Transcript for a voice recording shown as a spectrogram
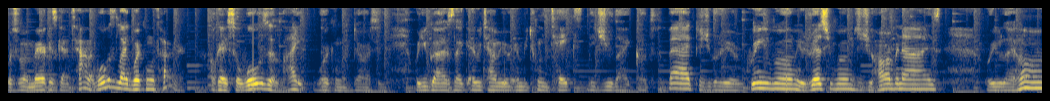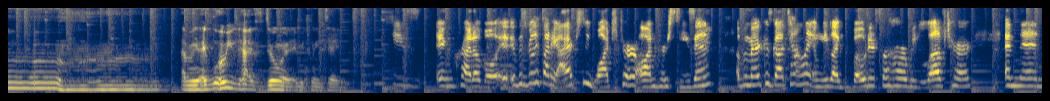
was from America's Got Talent. What was it like working with her? Okay, so what was it like working with Darci? Were you guys like every time you were in between takes, did you like go to the back? Did you go to your green room, your dressing room? Did you harmonize? Were you like, oh? I mean, like, what were you guys doing in between takes? She's incredible. It, it was really funny. I actually watched her on her season of America's Got Talent, and we like voted for her. We loved her. And then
